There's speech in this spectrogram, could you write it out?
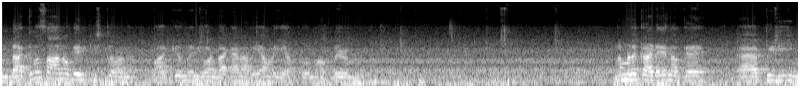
ഉണ്ടാക്കുന്ന സാധനമൊക്കെ എനിക്കിഷ്ടമാണ്. ബാക്കിയൊന്നും എനിക്ക് ഉണ്ടാക്കാൻ അറിയാൻ വയ്യാത്തത് മാത്രമേ ഉള്ളൂ. നമ്മൾ കടയിൽ നിന്നൊക്കെ പിടിയും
